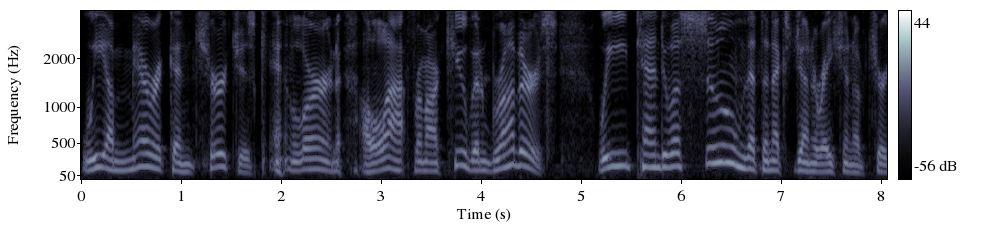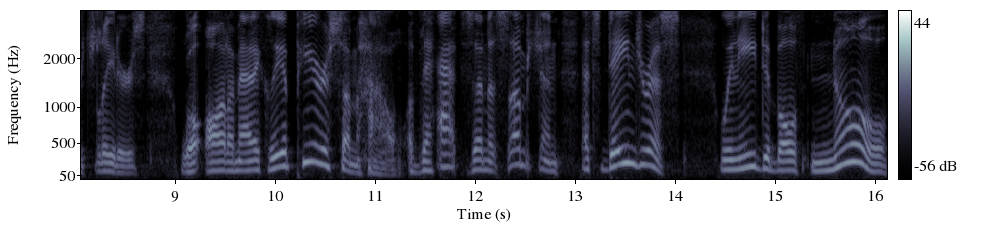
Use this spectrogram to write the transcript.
We American churches can learn a lot from our Cuban brothers we tend to assume that the next generation of church leaders will automatically appear somehow. That's an assumption that's dangerous. We need to both know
